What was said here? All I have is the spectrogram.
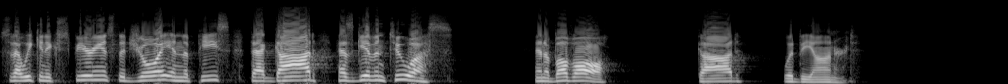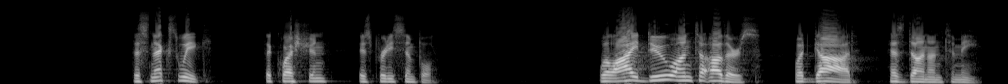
so that we can experience the joy and the peace that God has given to us. And above all, God would be honored. This next week, the question is pretty simple Will I do unto others what God has done unto me?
